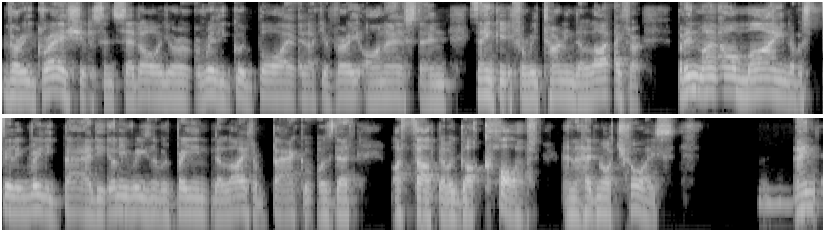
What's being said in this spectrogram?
very gracious and said, Oh, you're a really good boy, like you're very honest, and thank you for returning the lighter. But in my own mind, I was feeling really bad. The only reason I was bringing the lighter back was that I felt that I got caught and I had no choice. Mm-hmm. And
